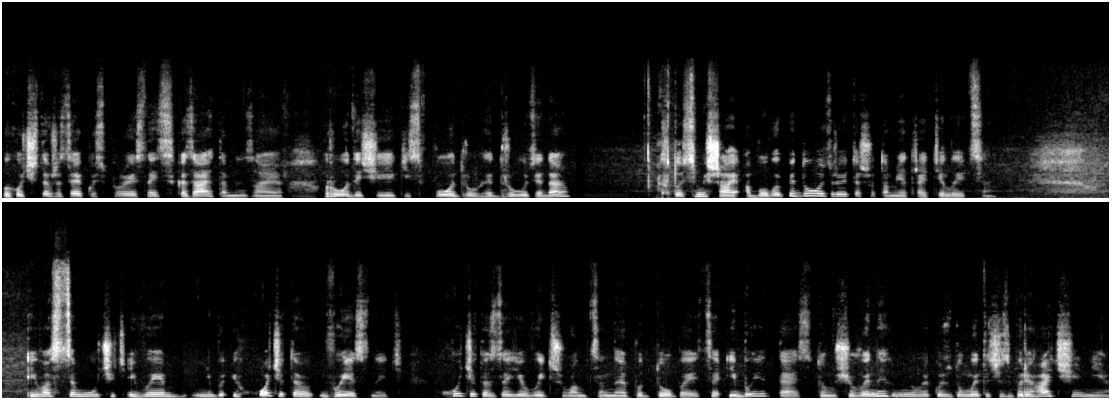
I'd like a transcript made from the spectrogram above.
ви хочете вже це якось прояснити, сказати, там, не знаю, родичі, якісь подруги, друзі, да? хтось мішає, або ви підозрюєте, що там є треті лиця. І вас це мучить, і ви ніби і хочете вияснити, хочете заявити, що вам це не подобається, і боїтесь, тому що ви не ну, якось думаєте, чи зберігати, чи ні.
